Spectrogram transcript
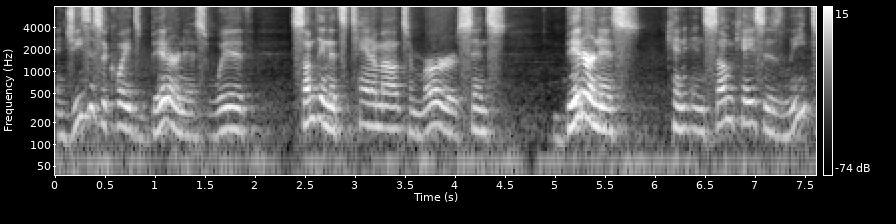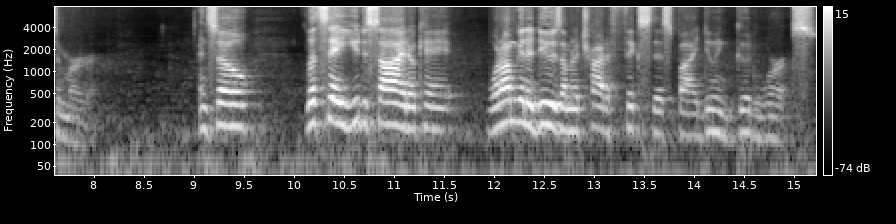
And Jesus equates bitterness with something that's tantamount to murder since bitterness can in some cases lead to murder. And so let's say you decide, okay, what I'm going to do is I'm going to try to fix this by doing good works.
